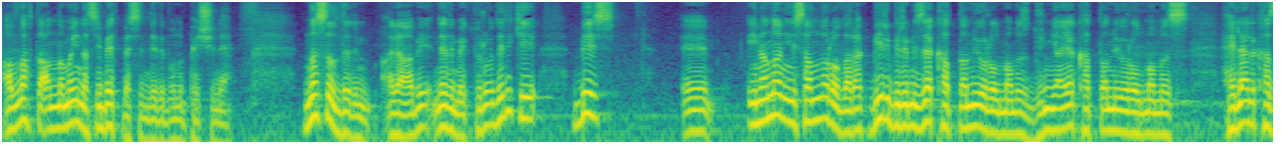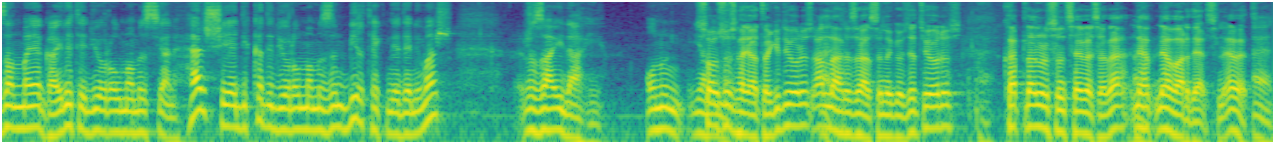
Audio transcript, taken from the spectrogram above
Allah da anlamayı nasip etmesin dedi bunun peşine. Nasıl dedim Ali abi ne demektir o? Dedi ki biz e, inanan insanlar olarak birbirimize katlanıyor olmamız, dünyaya katlanıyor olmamız, helal kazanmaya gayret ediyor olmamız yani her şeye dikkat ediyor olmamızın bir tek nedeni var. Rıza ilahi. Onun yanında. Sonsuz hayata gidiyoruz. Allah rızasını gözetiyoruz. Katlanırsın seve seve. Ne, ne var dersin. Evet. Evet.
